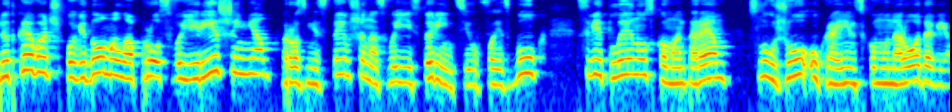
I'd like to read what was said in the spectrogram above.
Людкевич повідомила про свої рішення, розмістивши на своїй сторінці у Фейсбук світлину з коментарем Служу українському народові,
